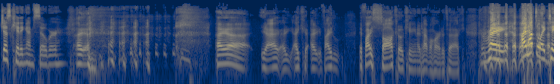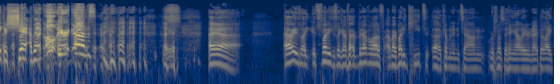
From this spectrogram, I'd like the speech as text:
Just kidding. I'm sober. I, I, uh, yeah, I, I, I, if I, if I saw cocaine, I'd have a heart attack. Right. I'd have to like take a shit. I'd be like, oh, here it comes. I, I, uh, I always like. It's funny because like I've, I've been having a lot of my buddy Keith uh, coming into town. We're supposed to hang out later tonight, but like.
